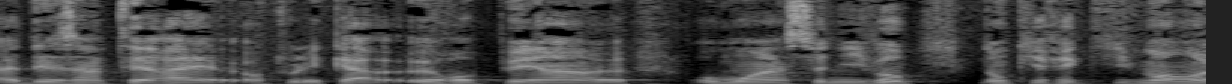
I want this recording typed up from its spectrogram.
euh, des intérêts, en tous les cas européens, au moins à ce niveau. Donc effectivement,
